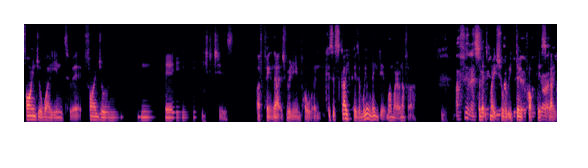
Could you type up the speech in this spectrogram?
find your way into it. Find your niches. I think that's really important because escapism, we all need it one way or another. I think that's So let's make sure that we do properly escape.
